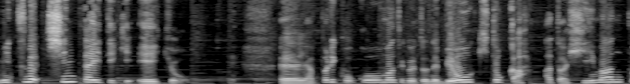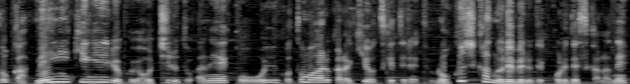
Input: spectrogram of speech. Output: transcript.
3つ目、身体的影響。えー、やっぱりここまで来るとね、病気とか、あとは肥満とか、免疫力が落ちるとかね、こういうこともあるから気をつけてね。6時間のレベルでこれですからね、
